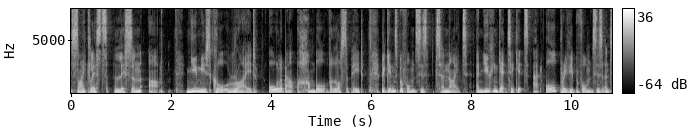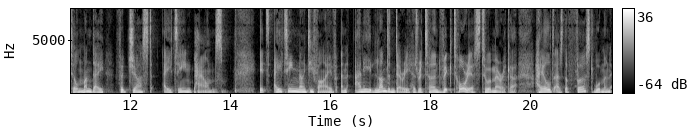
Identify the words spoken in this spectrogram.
Cyclists, listen up. New musical Ride, all about the humble velocipede, begins performances tonight, and you can get tickets at all preview performances until Monday for just £18. It's 1895, and Annie Londonderry has returned victorious to America, hailed as the first woman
